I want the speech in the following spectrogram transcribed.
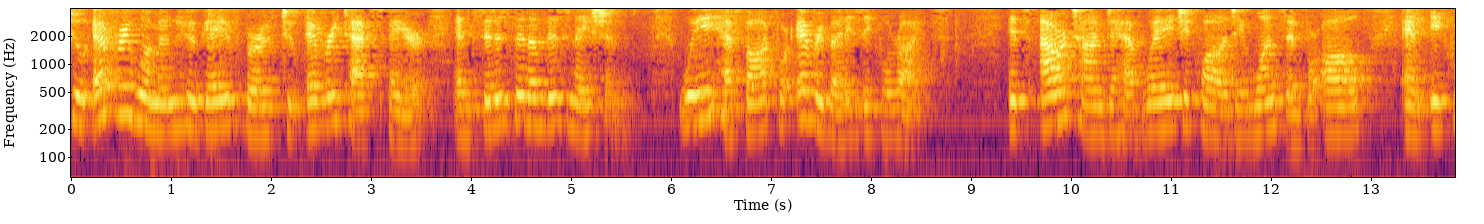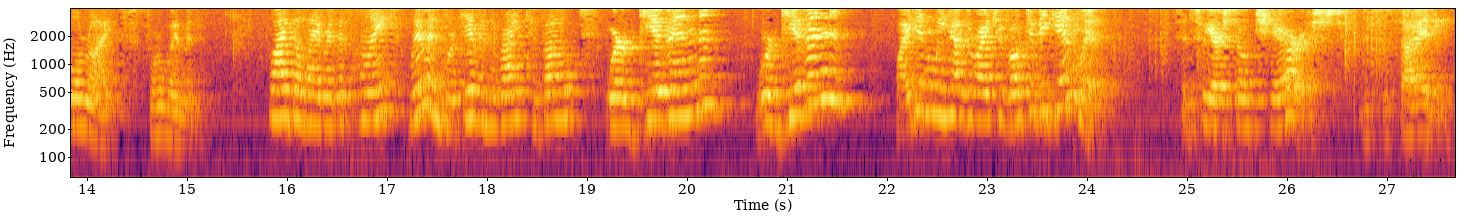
To every woman who gave birth to every taxpayer and citizen of this nation, we have fought for everybody's equal rights. It's our time to have wage equality once and for all and equal rights for women. Why belabor the point? Women were given the right to vote. We're given, we're given. Why didn't we have the right to vote to begin with? Since we are so cherished in society.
